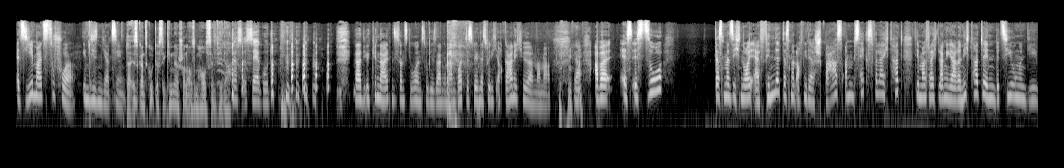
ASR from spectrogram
als jemals zuvor in diesem Jahrzehnt. Da ist ganz gut, dass die Kinder schon aus dem Haus sind wieder. Das ist sehr gut. ja, die Kinder halten sich sonst die Ohren zu, die sagen immer, um Gottes Willen, das will ich auch gar nicht hören, Mama. Ja, aber es ist so, dass man sich neu erfindet, dass man auch wieder Spaß am Sex vielleicht hat, den man vielleicht lange Jahre nicht hatte, in Beziehungen, die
